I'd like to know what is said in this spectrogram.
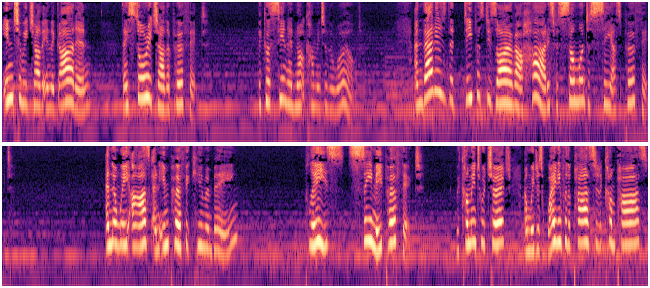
into each other in the garden, they saw each other perfect because sin had not come into the world. And that is the deepest desire of our heart is for someone to see us perfect. And then we ask an imperfect human being, please see me perfect. We come into a church and we're just waiting for the pastor to come past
